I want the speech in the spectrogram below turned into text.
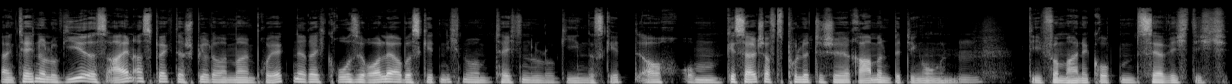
äh, Technologie ist ein Aspekt, der spielt auch in meinem Projekt eine recht große Rolle, aber es geht nicht nur um Technologien, es geht auch um gesellschaftspolitische Rahmenbedingungen, Mhm. Die für meine Gruppen sehr wichtig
